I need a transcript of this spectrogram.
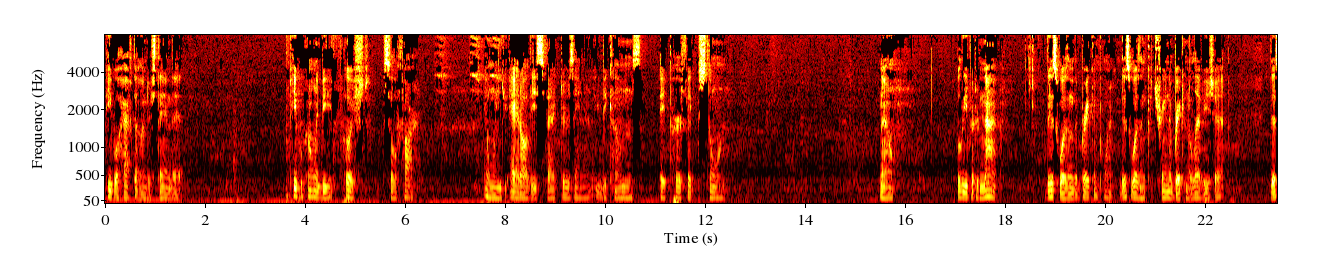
people have to understand that people can only be pushed so far. And when you add all these factors in, it becomes a perfect storm. Now, believe it or not, this wasn't the breaking point. This wasn't Katrina breaking the levees yet. This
